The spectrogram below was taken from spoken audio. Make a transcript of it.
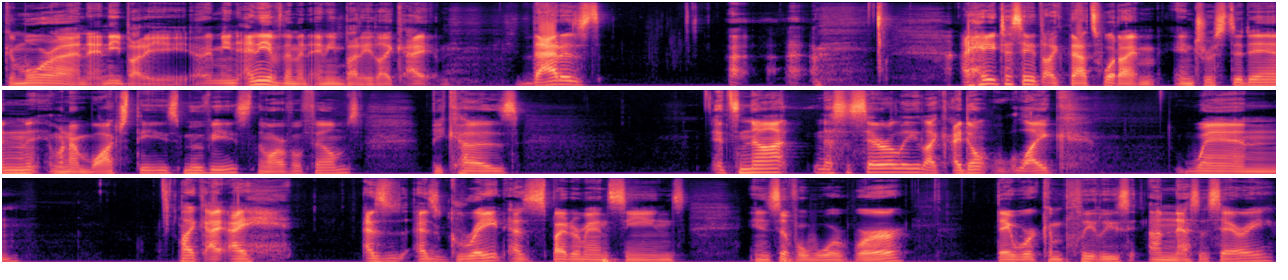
Gamora and anybody. I mean, any of them and anybody. Like I, that is. I, hate to say it, like that's what I'm interested in when I watch these movies, the Marvel films, because it's not necessarily like I don't like when like I, I as as great as Spider-Man scenes in Civil War were, they were completely unnecessary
